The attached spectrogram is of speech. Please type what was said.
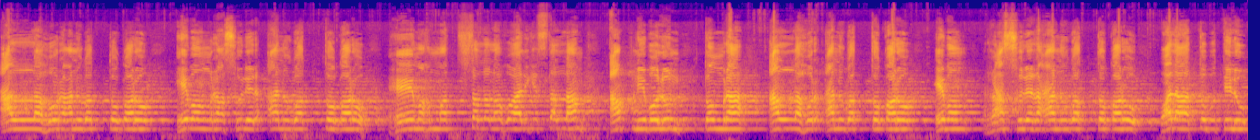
আল্লাহর আনুগত্য করো এবং রাসূলের আনুগত্য করো। হে মোহাম্মদ সাল্লাহ আলাইহি সাল্লাম, আপনি বলুন, তোমরা আল্লাহর আনুগত্য করো এবং রাসুলের আনুগত্য করো। ওয়ালা তুবতিলু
